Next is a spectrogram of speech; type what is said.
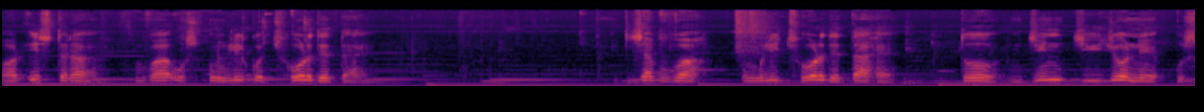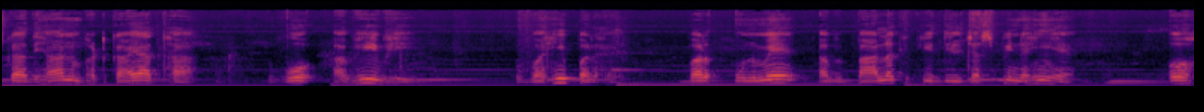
और इस तरह वह उस उंगली को छोड़ देता है। जब वह उंगली छोड़ देता है तो जिन चीज़ों ने उसका ध्यान भटकाया था वो अभी भी वहीं पर है, पर उनमें अब बालक की दिलचस्पी नहीं है। ओह,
